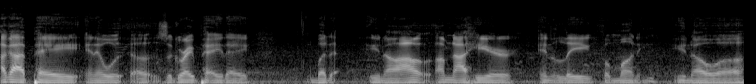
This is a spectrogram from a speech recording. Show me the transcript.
I got paid, and it was, uh, it was a great payday. But you know, I, I'm not here in the league for money. You know, uh,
